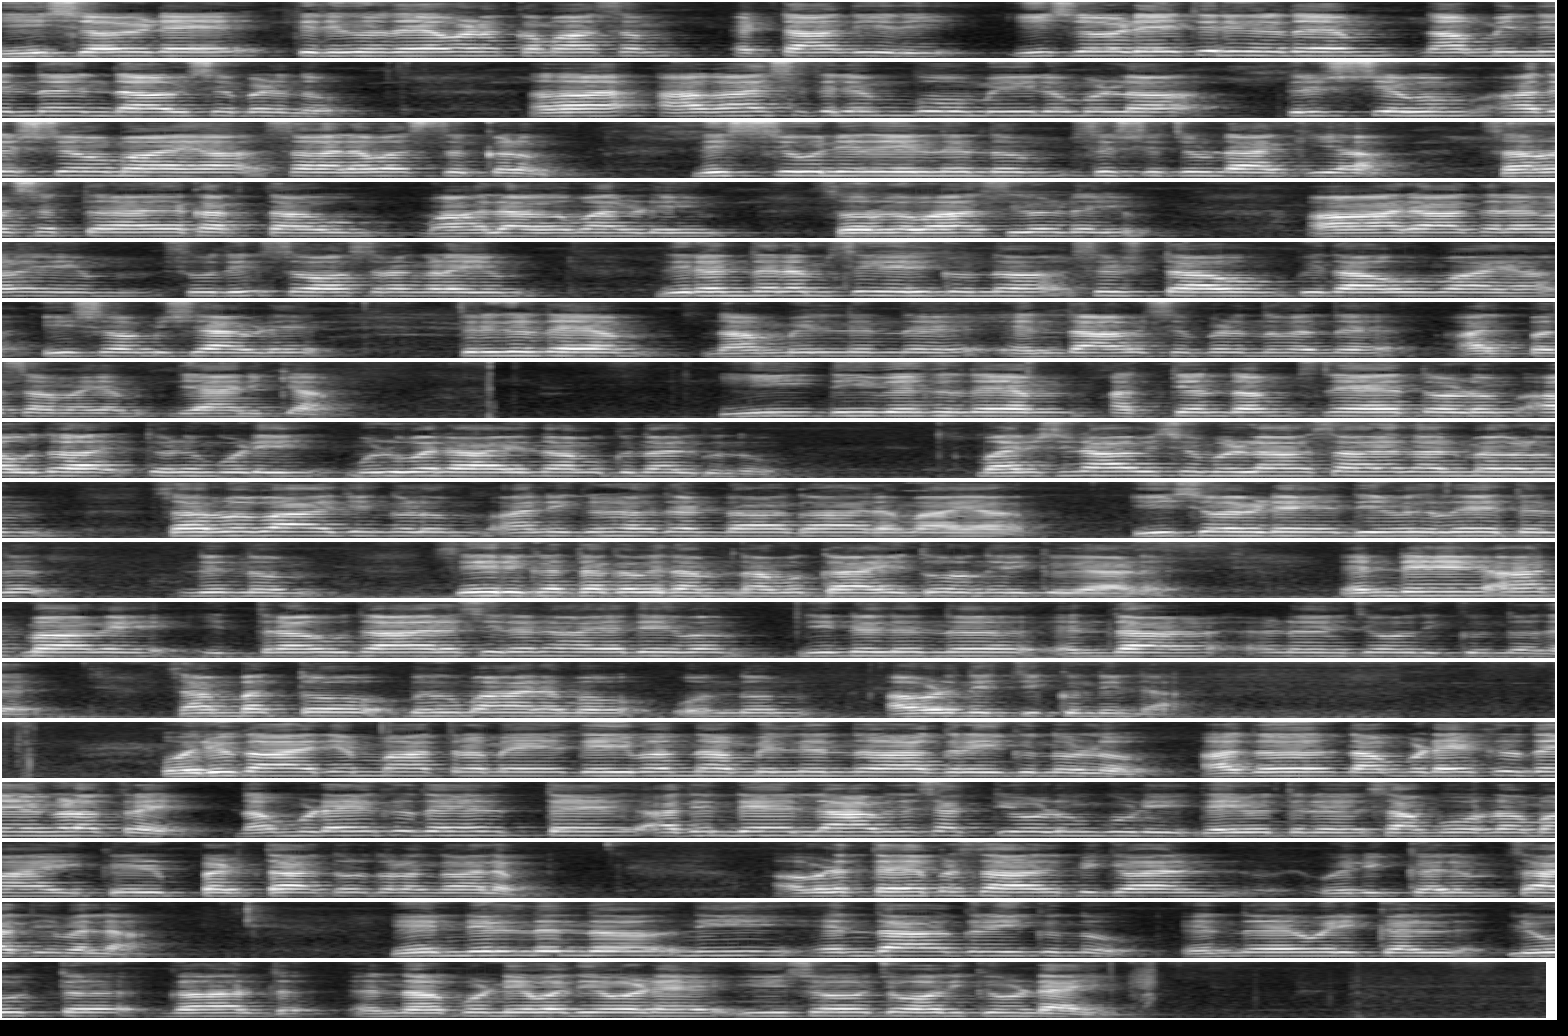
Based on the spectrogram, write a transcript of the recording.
ഈശോയുടെ തിരുഹൃദയ വണക്കമാസം എട്ടാം തീയതി. ഈശോയുടെ തിരുഹൃദയം നമ്മിൽ നിന്ന് എന്താവശ്യപ്പെടുന്നു? ആകാ- ആകാശത്തിലും ഭൂമിയിലുമുള്ള ദൃശ്യവും അദൃശ്യവുമായ സകല വസ്തുക്കളും നിശൂന്യതയിൽ നിന്നും സൃഷ്ടിച്ചുണ്ടാക്കിയ സർവശക്തനായ കർത്താവും മാലാകമാരുടെയും സ്വർഗവാസികളുടെയും ആരാധനകളെയും സ്തുതി സ്വാസ്ത്രങ്ങളെയും നിരന്തരം സ്വീകരിക്കുന്ന സൃഷ്ടാവും പിതാവുമായ ഈശോ മിശായുടെ ത്രിഹൃദയം നമ്മിൽ നിന്ന് എന്താവശ്യപ്പെടുന്നുവെന്ന് അല്പസമയം ധ്യാനിക്കാം. ഈ ദിവ്യഹൃദയം അത്യന്തം സ്നേഹത്തോടും ഔദാര്യത്തോടും കൂടി മുഴുവനായി നമുക്ക് നൽകുന്നു. മനുഷ്യനാവശ്യമുള്ള സകല നന്മകളും സർവഭാഗ്യങ്ങളും അനുഗ്രഹദണ്ഡാകാരമായ ഈശോയുടെ ദിവ്യഹൃദയത്തിൽ നിന്നും സ്വീകരിക്കത്തക്ക വിധം നമുക്കായി തുറന്നിരിക്കുകയാണ്. എന്റെ ആത്മാവെ ഇത്ര ഉദാരശീലനായ ദൈവം നിന്നിൽ നിന്ന് എന്താണ് ചോദിക്കുന്നത്? സമ്പത്തോ ബഹുമാനമോ ഒന്നും അവിടെ നിശ്ചിക്കുന്നില്ല ഒരു കാര്യം മാത്രമേ ദൈവം നമ്മിൽ നിന്ന് ആഗ്രഹിക്കുന്നുള്ളൂ. അത് നമ്മുടെ ഹൃദയങ്ങളത്രേ. നമ്മുടെ ഹൃദയത്തെ അതിന്റെ എല്ലാവിധ ശക്തിയോടും കൂടി ദൈവത്തിന് സമ്പൂർണമായി കീഴ്പ്പെടുത്താത്തിടത്തോളം കാലം അവിടുത്തെ പ്രസാദിപ്പിക്കാൻ ഒരിക്കലും സാധ്യമല്ല. എന്നിൽ നിന്ന് നീ എന്താഗ്രഹിക്കുന്നു എന്ന് ഒരിക്കൽ ലൂത്ത് ഗാർദ് എന്ന പുണ്യവതിയോടെ ഈശോ ചോദിക്കുകയുണ്ടായി.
